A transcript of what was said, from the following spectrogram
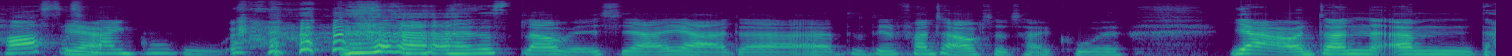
Horst ist mein Guru. das glaube ich, ja, ja. Da, den fand er auch total cool. Ja, und dann, ähm, da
